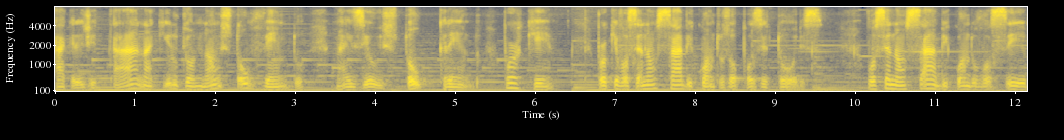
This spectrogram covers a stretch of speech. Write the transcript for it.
acreditar naquilo que eu não estou vendo, mas eu estou crendo. Por quê? Porque você não sabe quantos opositores, você não sabe quando você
